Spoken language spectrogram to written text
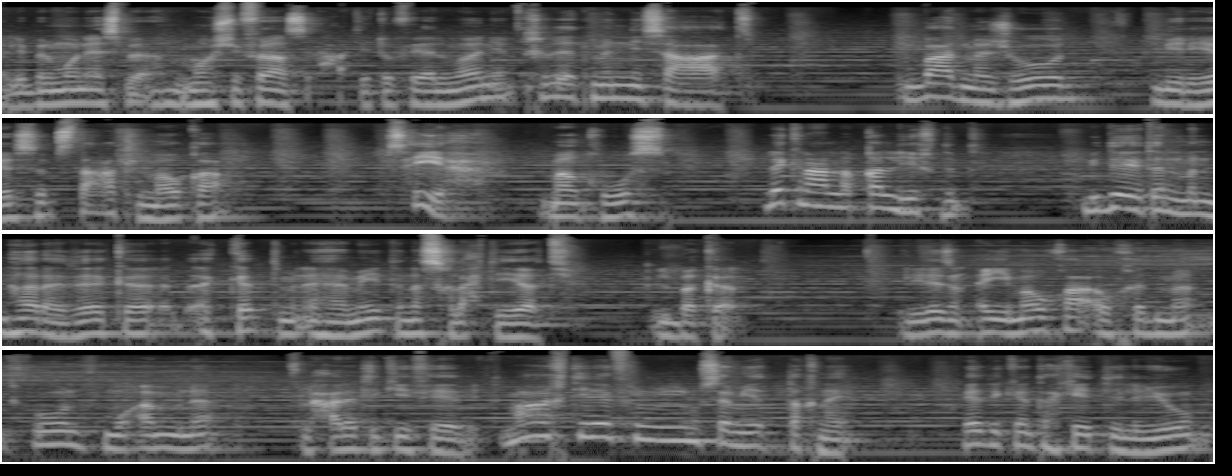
اللي بالمناسبة ماهوش في فرنسا حطيته في ألمانيا. خذت مني ساعات. وبعد مجهود كبير ياسر استعدت الموقع. صحيح منقوص لكن على الأقل يخدم. بداية من النهار هذاك تأكدت من أهمية النسخ الاحتياطي ال backup اللي لازم أي موقع أو خدمة تكون مؤمنة في الحالات اللي كيف هذه مع اختلاف المسميات التقنية. هذه كانت حكايتي اليوم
